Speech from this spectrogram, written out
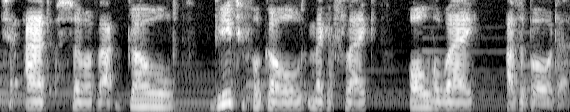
to add some of that gold, beautiful gold mega flake all the way as a border.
